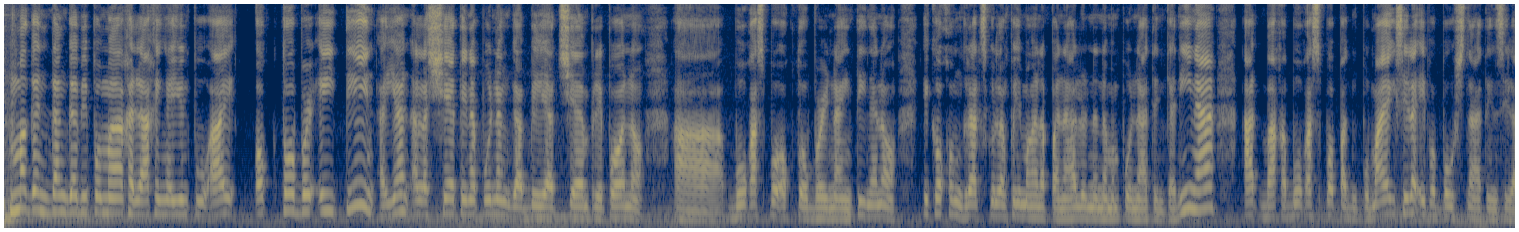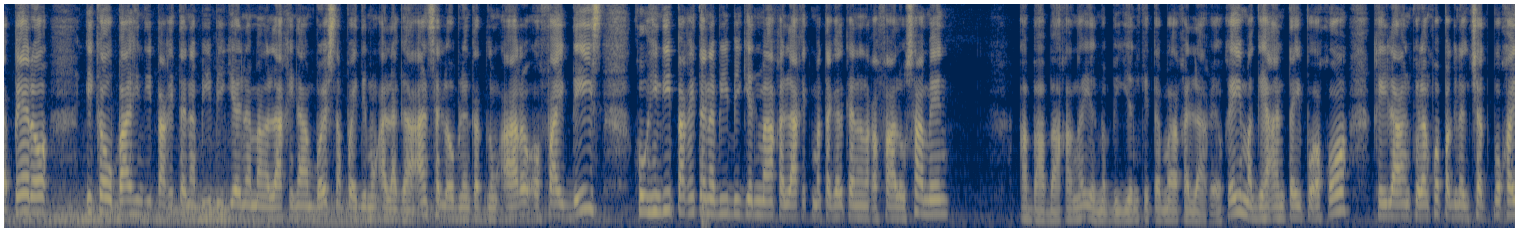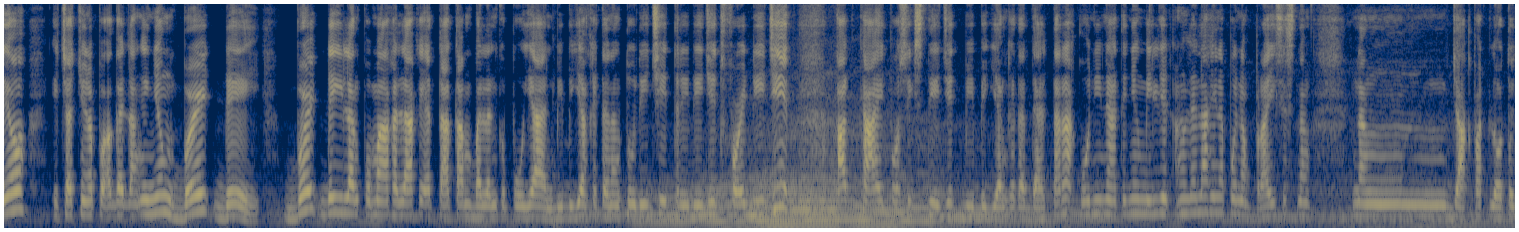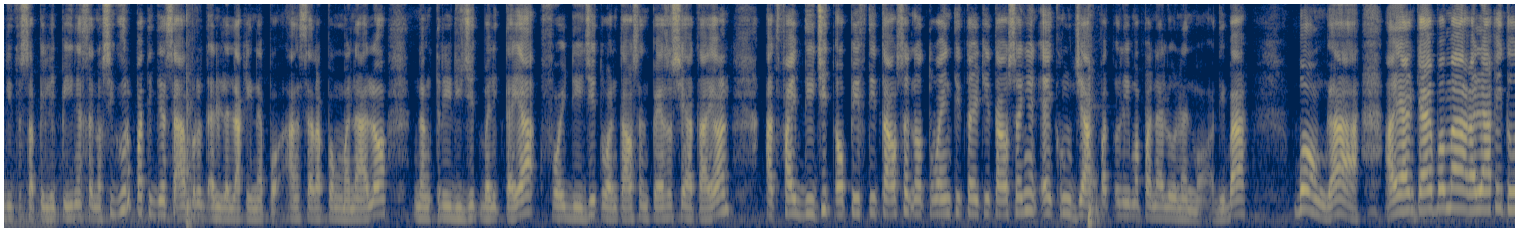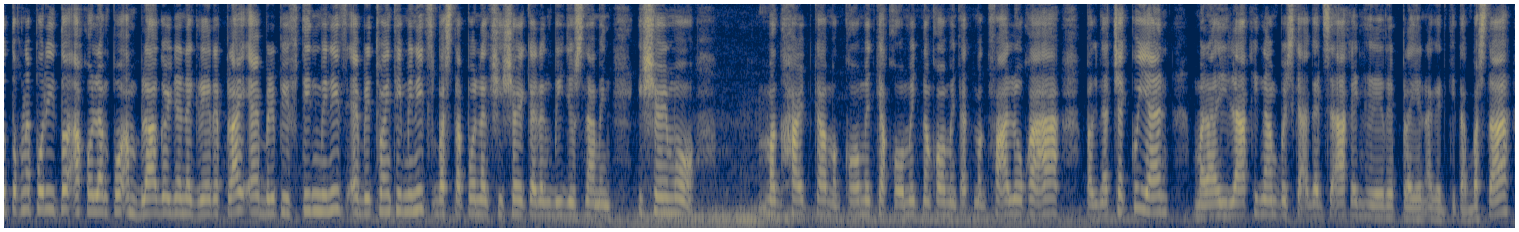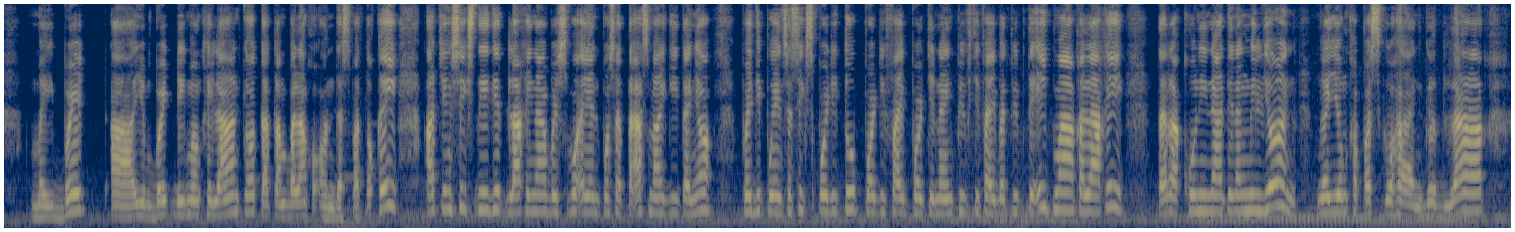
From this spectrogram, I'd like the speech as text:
Magandang gabi po mga kalaki. Ngayon po ay October 18. Ayan, alas 7 na po ng gabi at syempre po no, ah, bukas po October 19 ano. Iko congrats ko lang po yung mga napanalo na naman po natin kanina at baka bukas po pag pumayag sila ipopost natin sila. Pero ikaw ba hindi pa kita nabibigyan ng mga lucky numbers na pwede mong alagaan sa loob ng tatlong araw o 5 days? Kung hindi pa kita nabibigyan mga kalakit matagal ka na nakafollow sa amin, ababa ka ngayon, mabigyan kita mga kalaki. Okay, mag-aantay po ako. Kailangan ko lang po pag nag-chat po kayo, i-chat nyo na po agad ang inyong birthday. Birthday lang po mga kalaki at tatambalan ko po yan. Bibigyan kita ng 2 digit, 3 digit, 4 digit. At kahit po 6 digit, bibigyan kita. Dahil tara, kunin natin yung million. Ang lalaki na po ng prices ng, ng jackpot lotto dito sa Pilipinas. Ano? Siguro pati dyan sa abroad, ang lalaki na po. Ang sarap pong manalo ng 3 digit baliktaya, 4 digit, 1,000 pesos yata yon At 5 digit o 50,000 o 20, 30,000 yun, eh kung jackpot uli mapanalunan mo, di ba? Bongga. Ayan, kaya po mga kalaki, tutok na po rito. Ako lang po ang vlogger na nagre-reply every 15 minutes, every 20 minutes. Basta po nag-share ka ng videos namin, i-share mo mag-heart ka, mag-comment ka, comment ng comment at mag-follow ka ha. Pag na-check ko yan, malalaki numbers ka agad sa akin, re-replyan agad kita. Basta may birth, ah, yung birthday mo ang kailangan ko, tatambalan ko on the spot, okay? At yung 6-digit lucky numbers po, ayan po sa taas, makikita nyo. Pwede po yan sa 642, 45, 49, 55 at 58 mga kalaki. Tara, kunin natin ang milyon ngayong kapaskuhan. Good luck!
